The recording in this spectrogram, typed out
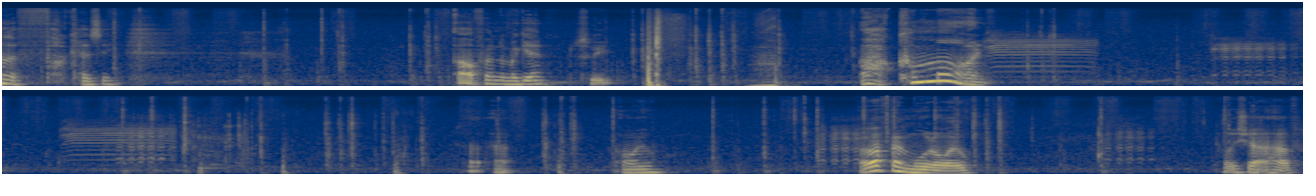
Where the fuck is he? Oh, I found him again. Sweet. Oh, come on! That? Oil? Have I found more oil? Holy shit, I have.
